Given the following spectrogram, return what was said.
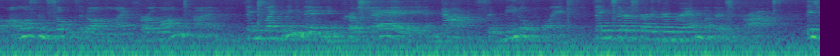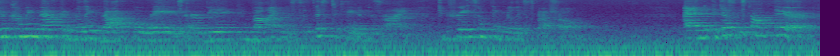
almost insulted online for a long time. Things like weaving and crochet and knots and needlepoint, things that are sort of your grandmother's crafts. These are coming back in really radical ways and are being combined with sophisticated design to create something really special. And it doesn't stop there.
